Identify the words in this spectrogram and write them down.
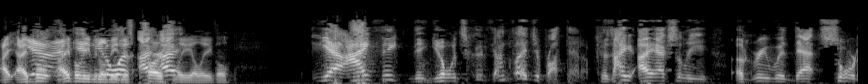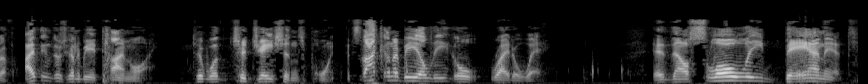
I, I, yeah, be, I believe it'll be what? just partially I, illegal. Yeah, I think that, you know it's good. I'm glad you brought that up because I I actually agree with that sort of. I think there's going to be a timeline to, what to Jason's point. It's not going to be illegal right away. And they'll slowly ban it,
